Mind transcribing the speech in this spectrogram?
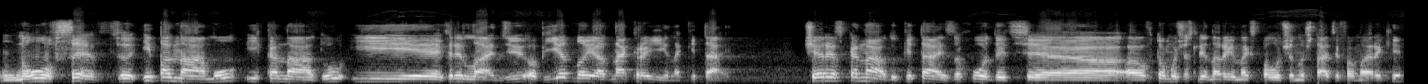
Ну, все і Панаму, і Канаду, і Гренландію об'єднує одна країна Китай. Через Канаду Китай заходить, е, е, в тому числі на ринок Сполучених Штатів Америки.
